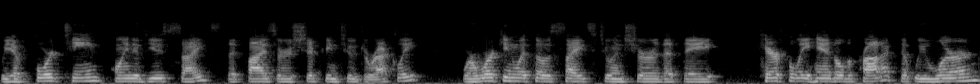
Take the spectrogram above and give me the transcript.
We have 14 point of use sites that Pfizer is shipping to directly. We're working with those sites to ensure that they carefully handle the product, that we learn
